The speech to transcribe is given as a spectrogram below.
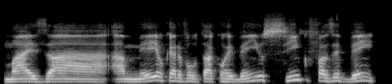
Mas a, a meia eu quero voltar a correr bem e os 5 fazer bem.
